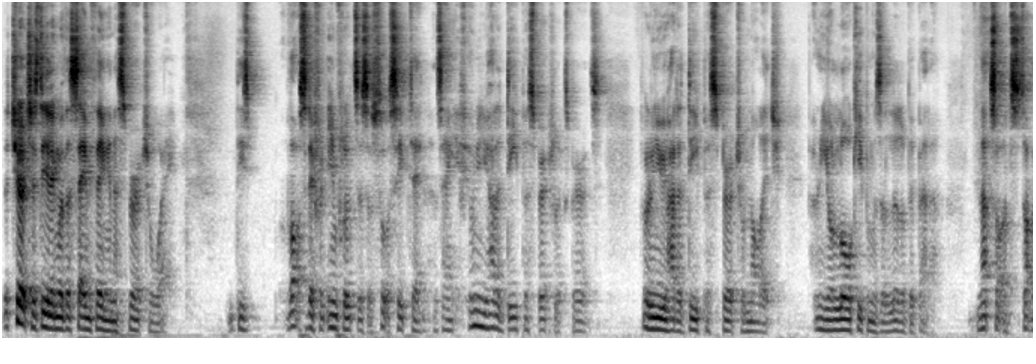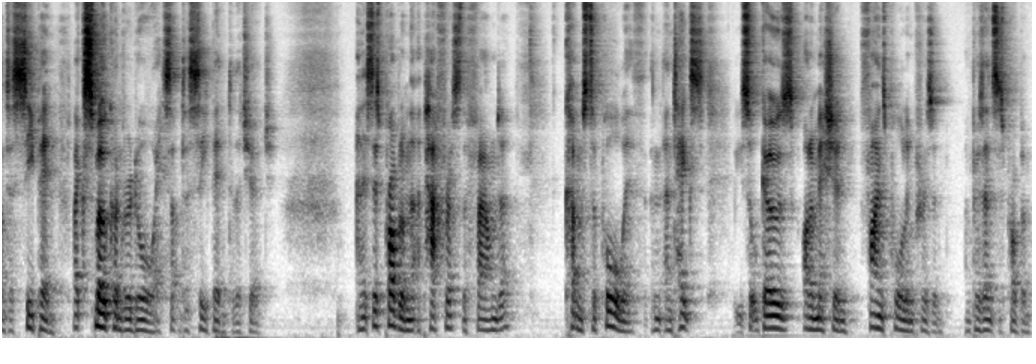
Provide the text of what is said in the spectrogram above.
The church is dealing with the same thing in a spiritual way. These lots of different influences have sort of seeped in and saying, if only you had a deeper spiritual experience, if only you had a deeper spiritual knowledge, only your law keeping was a little bit better. And that's sort of starting to seep in, like smoke under a doorway, starting to seep into the church. And it's this problem that Epaphras, the founder, comes to Paul with and, and takes, sort of goes on a mission, finds Paul in prison, and presents this problem.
